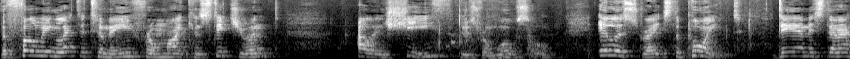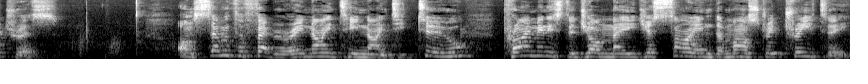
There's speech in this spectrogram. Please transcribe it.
The following letter to me from my constituent, Alan Sheath, who's from Walsall, illustrates the point. Dear Mr Nattrass, on 7th of February 1992, Prime Minister John Major signed the Maastricht Treaty.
